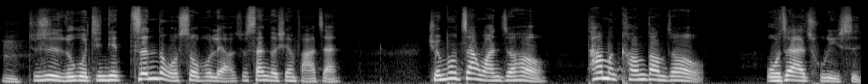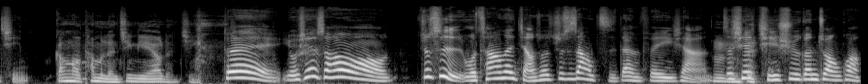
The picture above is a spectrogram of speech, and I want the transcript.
嗯，就是如果今天真的我受不了，就三个先罚站，全部站完之后，他们 calm down 之后，我再来处理事情。刚好他们冷静，你也要冷静。对，有些时候哦，就是我常常在讲说，就是让子弹飞一下，嗯这些情绪跟状况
